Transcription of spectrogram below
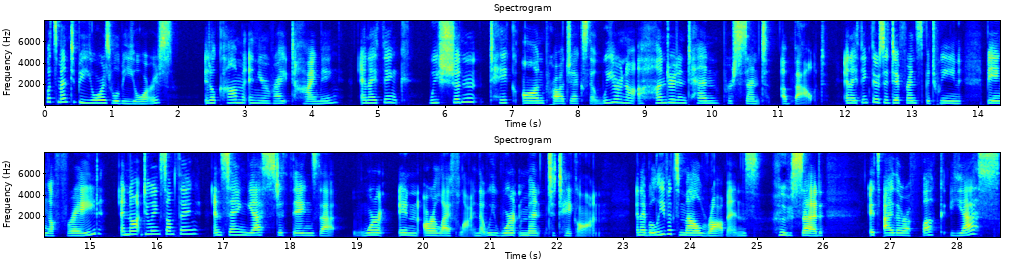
what's meant to be yours will be yours. It'll come in your right timing. And I think we shouldn't take on projects that we are not 110% about. And I think there's a difference between being afraid and not doing something and saying yes to things that weren't in our lifeline, that we weren't meant to take on. And I believe it's Mel Robbins who said, it's either a fuck yes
